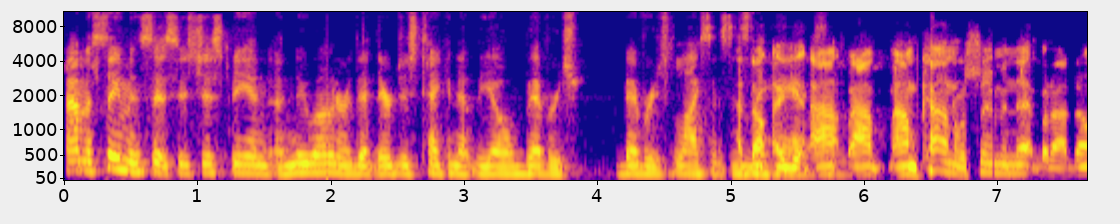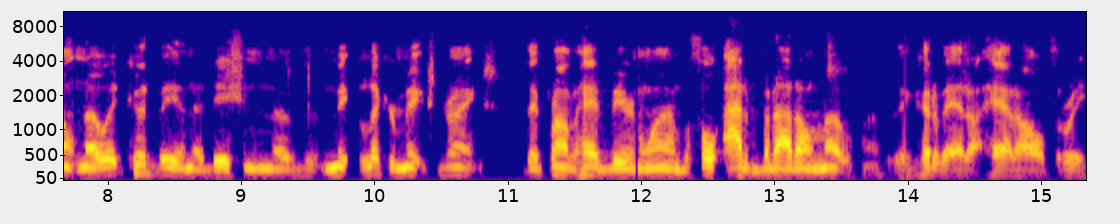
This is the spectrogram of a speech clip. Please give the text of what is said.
I'm assuming since it's just being a new owner that they're just taking up the old beverage, beverage licenses I they don't, I, had. I, so- I, I'm kind of assuming that, but I don't know. It could be an addition of liquor mixed drinks. They probably had beer and wine before, I, but I don't know. They could have had, had all three.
